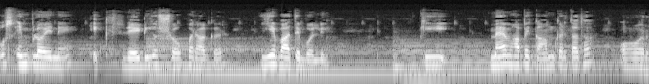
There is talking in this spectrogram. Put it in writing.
उस एम्प्लॉय ने एक रेडियो शो पर आकर ये बातें बोली कि मैं वहाँ पे काम करता था और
